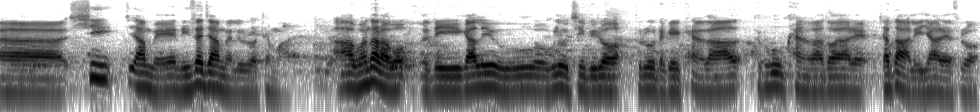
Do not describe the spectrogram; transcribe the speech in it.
အာရှိကြမယ်နေဆက်ကြမယ်လို့တော့ထင်ပါတယ်အာဝမ်းသာတာပေါ့ဒီကားလေးကိုအခုလိုကြည့်ပြီးတော့သူတို့တကယ်ခံစားတစ်ခုခုခံစားသွားရတဲ့ရတလေးရတယ်ဆိုတော့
